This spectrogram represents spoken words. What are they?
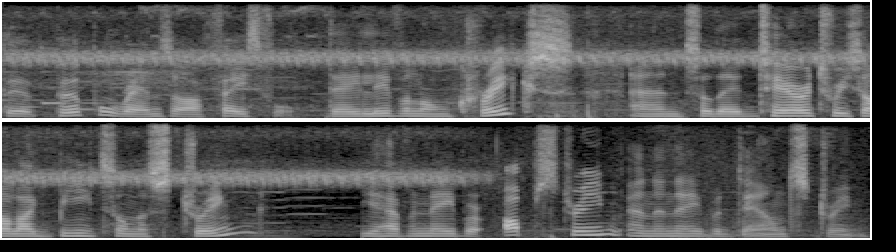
The purple wrens are faithful. They live along creeks, and so their territories are like beads on a string. You have a neighbor upstream and a neighbor downstream.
